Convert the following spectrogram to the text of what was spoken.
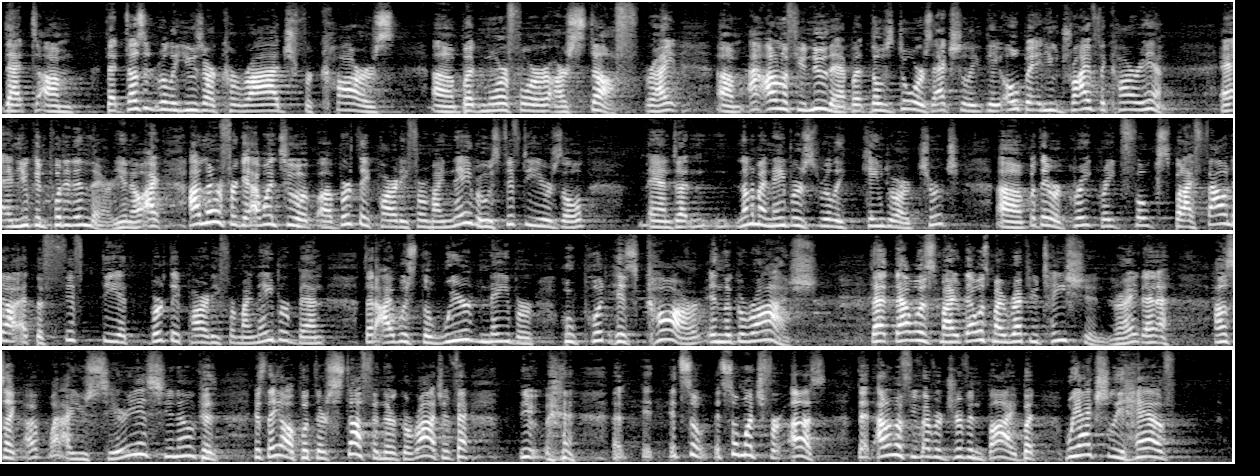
that, um, that doesn't really use our garage for cars, uh, but more for our stuff, right? Um, I, I, don't know if you knew that, but those doors actually, they open and you drive the car in. And, you can put it in there, you know. I, I'll never forget, I went to a, a birthday party for my neighbor who was 50 years old. And uh, none of my neighbors really came to our church. Uh, but they were great, great folks. But I found out at the 50th birthday party for my neighbor Ben that I was the weird neighbor who put his car in the garage. That, that, was, my, that was my reputation, right? And I, I was like, oh, what, are you serious? You know, because they all put their stuff in their garage. In fact, you, uh, it, it's, so, it's so much for us that I don't know if you've ever driven by, but we actually have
